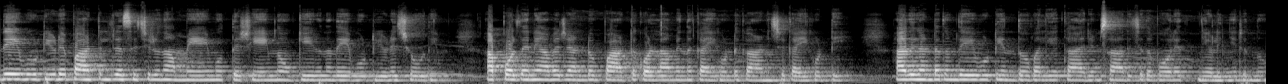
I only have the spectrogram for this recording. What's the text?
ദേവൂട്ടിയുടെ പാട്ടിൽ രസിച്ചിരുന്ന അമ്മയെയും മുത്തശ്ശിയെയും നോക്കിയിരുന്ന ദേവൂട്ടിയുടെ ചോദ്യം. അപ്പോൾ തന്നെ അവർ രണ്ടും പാട്ട് കൊള്ളാമെന്ന് കൈകൊണ്ട് കാണിച്ച് കൈകൊട്ടി. അത് കണ്ടതും ദേവൂട്ടി എന്തോ വലിയ കാര്യം സാധിച്ചതുപോലെ ഞെളിഞ്ഞിരുന്നു.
